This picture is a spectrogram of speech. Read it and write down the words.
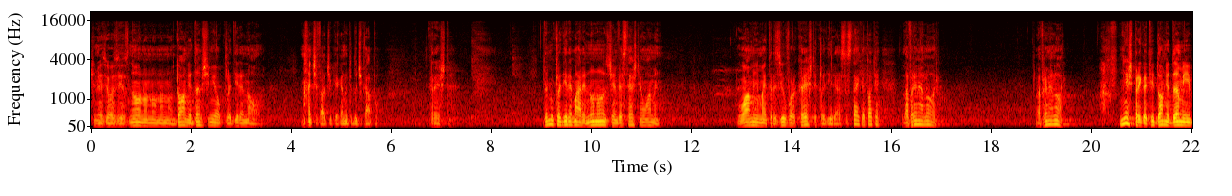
și Dumnezeu a zis, nu, nu, nu, nu, nu, Doamne, dăm și mie o clădire nouă. Ce faci eu, că nu te duci capul. Crește. Dă-mi o clădire mare. Nu, nu, nu, zice, investește în oameni. Oamenii mai târziu vor crește clădirea asta. Stai că toate la vremea lor. La vremea lor. Nu ești pregătit, Doamne, dă-mi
